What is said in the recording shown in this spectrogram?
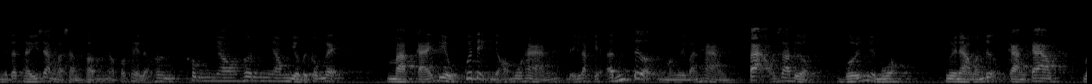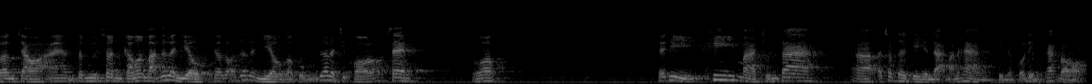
người ta thấy rằng là sản phẩm nó có thể là hơn không nhau hơn nhau nhiều về công nghệ. Mà cái điều quyết định để họ mua hàng đấy là cái ấn tượng mà người bán hàng tạo ra được với người mua. Người nào ấn tượng càng cao. Vâng chào anh Tân Nguyễn Xuân cảm ơn bạn rất là nhiều theo dõi rất là nhiều và cũng rất là chịu khó xem đúng không? Thế thì khi mà chúng ta à, trong thời kỳ hiện đại bán hàng thì nó có điểm khác đó.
